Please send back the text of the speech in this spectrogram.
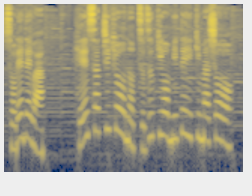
それでは、偏差値表の続きを見ていきましょう。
